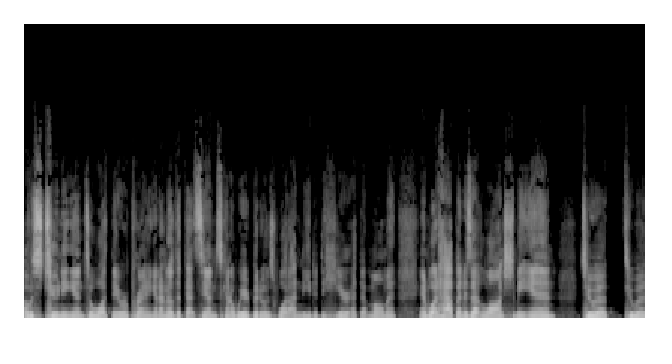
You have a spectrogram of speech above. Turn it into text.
I was tuning into what they were praying. And I know that that sounds kind of weird, but it was what I needed to hear at that moment. And what happened is that launched me in to a to a,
